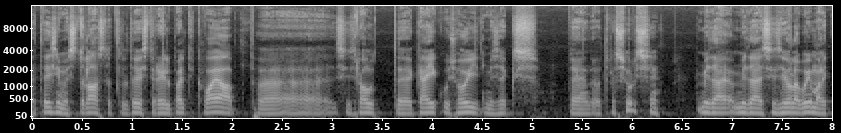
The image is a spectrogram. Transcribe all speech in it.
et esimestel aastatel tõesti Rail Baltic vajab siis raudtee käigus hoidmiseks täiendavat ressurssi, mida, mida siis ei ole võimalik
